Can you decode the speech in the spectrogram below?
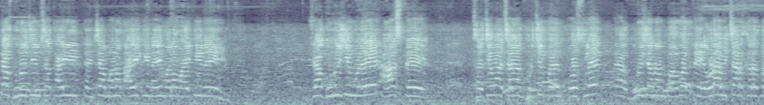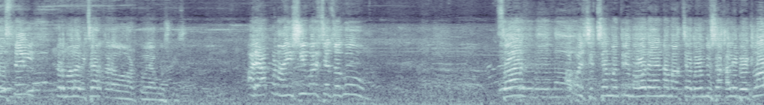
त्या गुरुजींचं काही त्यांच्या मनात आहे की नाही मला माहिती नाही. ज्या गुरुजीमुळे आज ते सचिवाच्या खुर्चीपर्यंत पोहोचले त्या गुरुजनांबाबत ते एवढा विचार करत असतील तर मला विचार करावा वाटतो या गोष्टीचा. अरे आपण ऐंशी वर्ष जगू. सर आपण शिक्षण मंत्री महोदयांना मागच्या दोन दिवसाखाली भेटलो.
